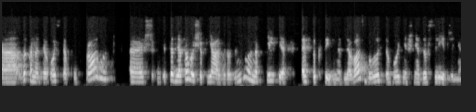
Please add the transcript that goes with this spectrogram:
Е, виконати ось таку вправу. Е, Це для того, щоб я зрозуміла, наскільки ефективне для вас було сьогоднішнє дослідження.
